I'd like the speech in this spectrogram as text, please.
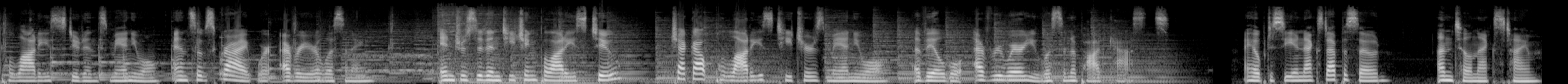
Pilates Students Manual and subscribe wherever you're listening. Interested in teaching Pilates too? Check out Pilates Teacher's Manual, available everywhere you listen to podcasts. I hope to see you next episode. Until next time.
